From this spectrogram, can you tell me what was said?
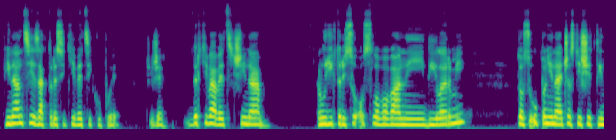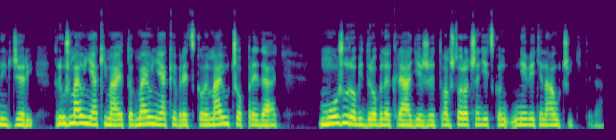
financie, za ktoré si tie veci kupuje. Čiže drtivá väčšina ľudí, ktorí sú oslovovaní dílermi, to sú úplne najčastejšie teenagery, ktorí už majú nejaký majetok, majú nejaké vreckové, majú čo predať, môžu robiť drobné krádeže, to vám štvoročné diecko neviete naučiť. Teda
